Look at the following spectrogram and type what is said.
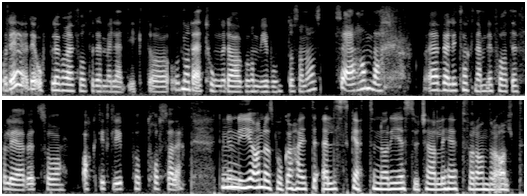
Og det, det opplever jeg i forhold til det med leddgikt. Og, og, når det er tunge dager og mye vondt og sånn òg, så er han der. Jeg er veldig takknemlig for at jeg får leve et så aktivt liv på tross av det. Denne nye andaktsboka heter 'Elsket når Jesu kjærlighet forandrer alt'.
